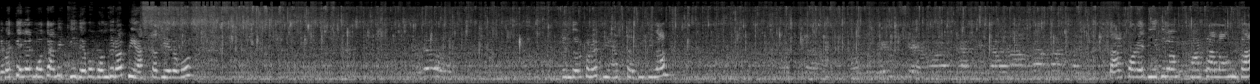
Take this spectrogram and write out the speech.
এবার তেলের মধ্যে আমি কি দেবো বন্ধুরা? পেঁয়াজটা দিয়ে দেবো। সুন্দর করে পেঁয়াজটা দিয়ে দিলাম। তারপরে দিয়ে দিলাম কাঁচা লঙ্কা।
